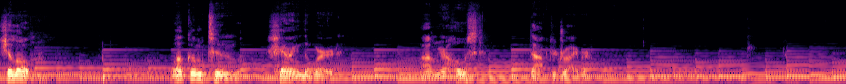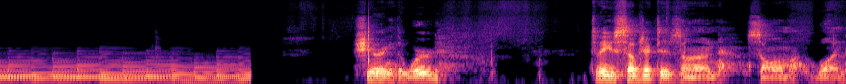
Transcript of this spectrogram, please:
Shalom. Welcome to Sharing the Word. I'm your host, Dr. Driver. Sharing the Word. Today's subject is on Psalm 1.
